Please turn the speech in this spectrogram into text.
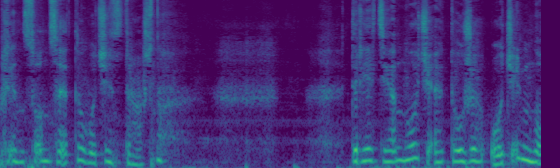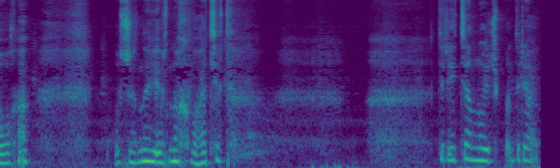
Блин, солнце, это очень страшно. Третья ночь, это уже очень много. Уже, наверное, хватит. Третья ночь подряд.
